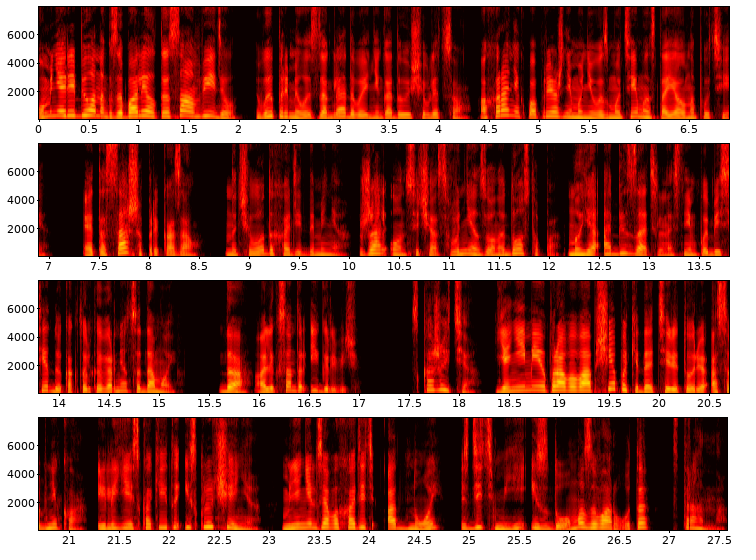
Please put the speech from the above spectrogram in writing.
«У меня ребенок заболел, ты сам видел!» Выпрямилась, заглядывая негодующе в лицо. Охранник по-прежнему невозмутимо стоял на пути. «Это Саша приказал?» Начало доходить до меня. Жаль, он сейчас вне зоны доступа, но я обязательно с ним побеседую, как только вернется домой. «Да, Александр Игоревич». «Скажите, я не имею права вообще покидать территорию особняка? Или есть какие-то исключения? Мне нельзя выходить одной, с детьми, из дома, за ворота? Странно.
